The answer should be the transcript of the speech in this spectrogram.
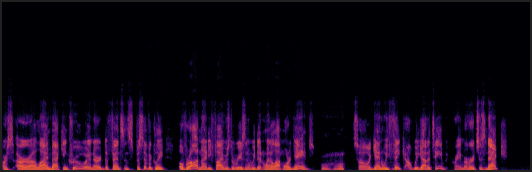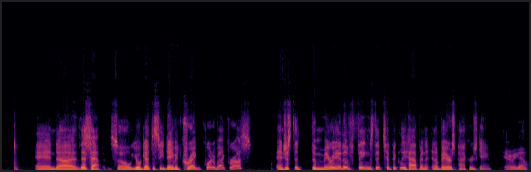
our, our uh, linebacking crew and our defense, and specifically overall 95, was the reason we didn't win a lot more games. Mm-hmm. So again, we think oh, we got a team. But Kramer hurts his neck, and uh, this happened. So you'll get to see David Krieg quarterback for us, and just the the myriad of things that typically happen in a Bears Packers game. Here we go.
